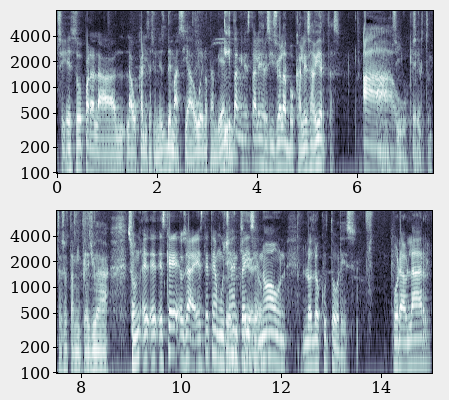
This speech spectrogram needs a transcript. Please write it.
Sí. Eso para la, la vocalización es demasiado bueno también. Y también está el ejercicio de las vocales abiertas. Ah, Ah, sí, uh, ok. cierto. Entonces eso también te ayuda. Son, es, es- es que, o sea, este tema, mucha Qué gente dice, chévere, no, un- los locutores, por hablar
